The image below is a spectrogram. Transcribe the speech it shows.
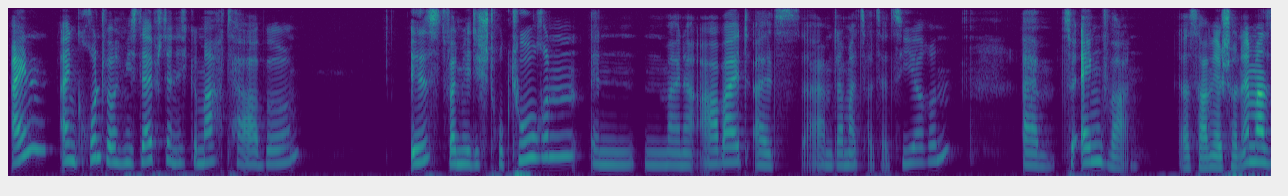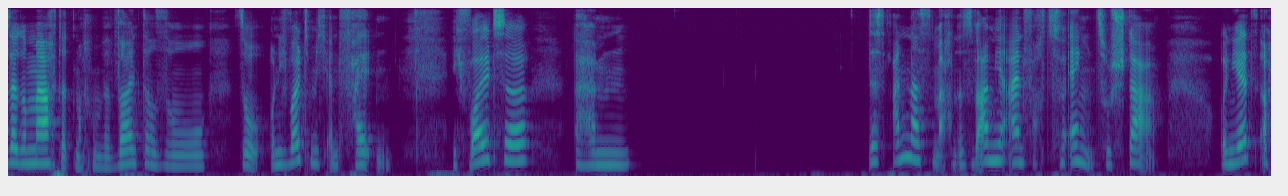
Ein, ein Grund, warum ich mich selbstständig gemacht habe, ist, weil mir die Strukturen in, in meiner Arbeit als ähm, damals als Erzieherin ähm, zu eng waren. Das haben wir schon immer so gemacht, das machen wir weiter so. So, und ich wollte mich entfalten. Ich wollte ähm, das anders machen. Es war mir einfach zu eng, zu starr. Und jetzt auch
